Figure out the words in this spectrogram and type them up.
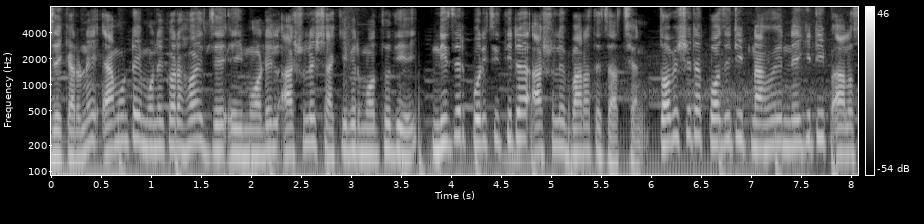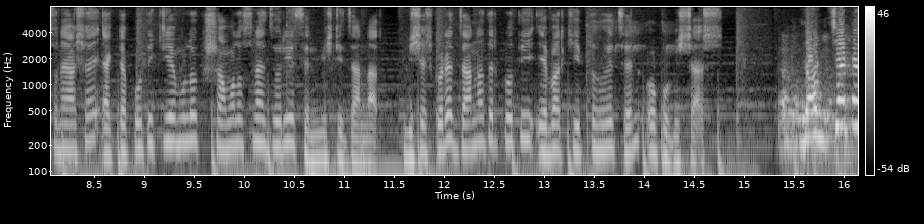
যে কারণে এমনটাই মনে করা হয় যে এই মডেল আসলে সাকিবের মধ্য দিয়েই নিজের পরিচিতিটা আসলে বাড়াতে চাচ্ছেন। তবে সেটা পজিটিভ না হয়ে নেগেটিভ আলোচনায় আসায় একটা প্রতিক্রিয়ামূলক সমালোচনায় জড়িয়েছেন মিষ্টি জান্নাত। বিশেষ করে জান্নাতের প্রতি এবার ক্ষিপ্ত হয়েছেন অপু বিশ্বাস। লজ্জাটা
